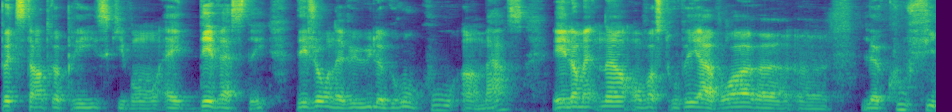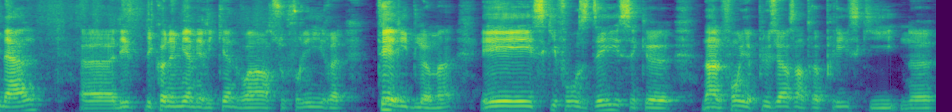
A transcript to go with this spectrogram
petites entreprises qui vont être dévastées. Déjà, on avait eu le gros coup en mars, et là maintenant, on va se trouver à avoir le coup final. L'économie américaine va en souffrir terriblement. Et ce qu'il faut se dire, c'est que dans le fond, il y a plusieurs entreprises qui ne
